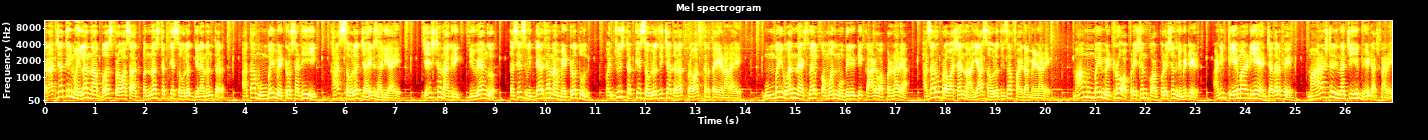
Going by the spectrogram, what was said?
राज्यातील महिलांना बस प्रवासात पन्नास टक्के सवलत दिल्यानंतर आता मुंबई मेट्रोसाठीही खास सवलत जाहीर झाली आहे. ज्येष्ठ नागरिक दिव्यांग तसेच विद्यार्थ्यांना मेट्रोतून पंचवीस टक्के सवलतीच्या दरात प्रवास करता येणार आहे. Mumbai one national common mobility card वापरणाऱ्या हजारो प्रवाशांना या सवलतीचा फायदा मिळणार आहे. Mahamumbai metro operation corporation limited आणि पीएमआरडीए यांच्यातर्फे महाराष्ट्र दिनाची ही भेट असणार आहे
